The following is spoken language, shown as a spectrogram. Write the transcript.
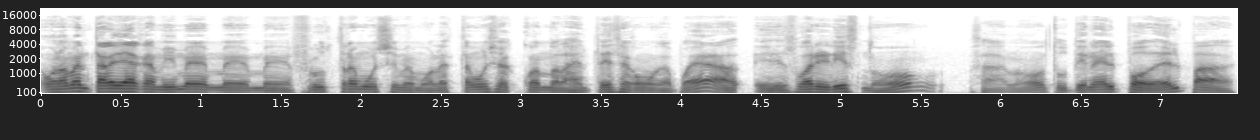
una mentalidad que a mí me, me, me frustra mucho y me molesta mucho es cuando la gente dice como que pues, it is what it is. No, o sea, no, tú tienes el poder para,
